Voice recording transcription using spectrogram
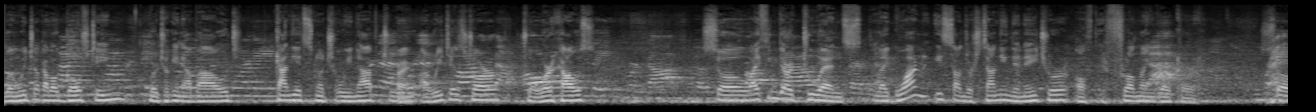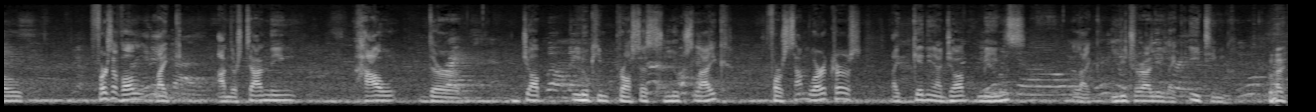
when we talk about ghosting, we're talking about candidates not showing up to Right. a retail store, to a warehouse. So I think there are two ends. Like one is understanding the nature of the frontline worker. So first of all, like understanding how their job looking process looks like. For some workers, like getting a job means like literally like eating. Right.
